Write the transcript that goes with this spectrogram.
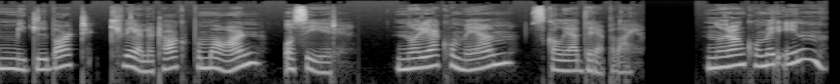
umiddelbart kvelertak på Maren og sier, Når jeg kommer hjem, skal jeg drepe deg. Når han kommer inn,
